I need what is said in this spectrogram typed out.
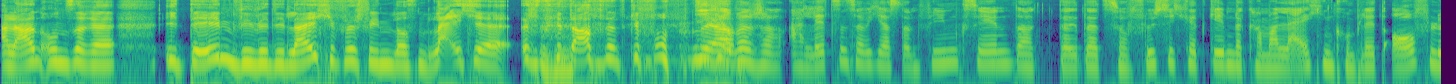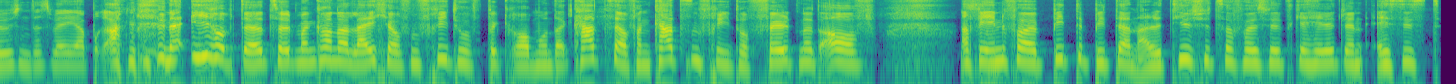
allein unsere Ideen, wie wir die Leiche verschwinden lassen, Leiche, sie darf nicht gefunden Ich werden. habe schon, ah, letztens habe ich erst einen Film gesehen, da, da, da hat es so Flüssigkeit gegeben, da kann man Leichen komplett auflösen, das wäre ja prang. Na, ich hab dir erzählt, man kann eine Leiche auf dem Friedhof begraben und eine Katze auf einem Katzenfriedhof fällt nicht auf. Auf jeden Fall, bitte, bitte an alle Tierschützer, falls wir jetzt gehatet werden, es ist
